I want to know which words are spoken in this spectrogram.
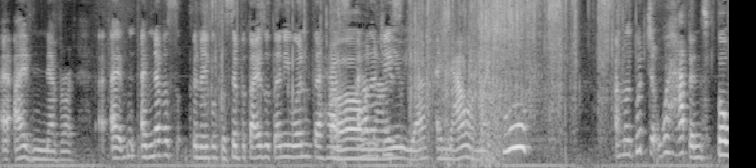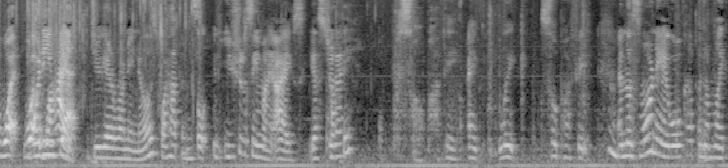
I, I've never, I've, I've never been able to sympathize with anyone that has allergies. you, yeah. And now I'm like, oof. I'm like, what? What happened? But what? What, What- do you why? get? Do you get a runny nose? What happens? Well, you should have seen my eyes yesterday. Puffy? Oh, so puffy. I like so puffy. Hmm. And this morning I woke up and I'm like,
